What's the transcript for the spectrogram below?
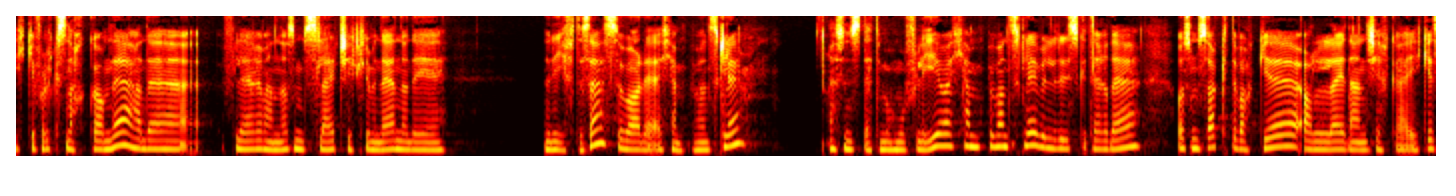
ikke folk snakka om det. Jeg hadde flere venner som sleit skikkelig med det når de, når de gifte seg. Så var det kjempevanskelig. Jeg syns dette med homofili var kjempevanskelig. Ville diskutere det. Og som sagt, det var ikke alle i den kirka jeg gikk i,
